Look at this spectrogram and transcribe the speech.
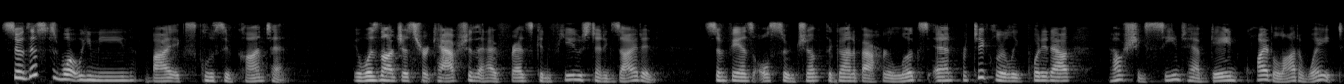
So this is what we mean by exclusive content. It was not just her caption that had fans confused and excited. Some fans also jumped the gun about her looks and particularly pointed out how she seemed to have gained quite a lot of weight.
